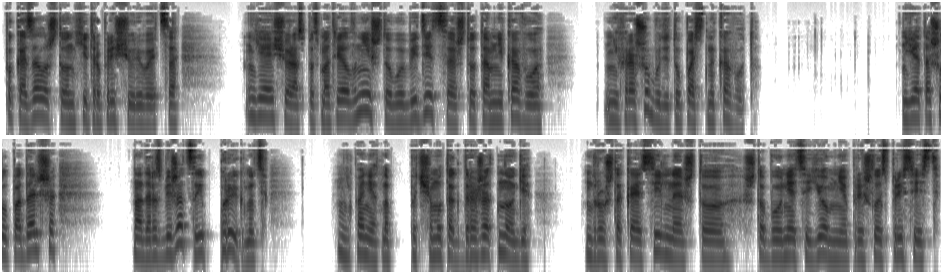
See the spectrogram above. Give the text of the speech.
показалось, что он хитро прищуривается — я еще раз посмотрел вниз, чтобы убедиться, что там никого. Нехорошо будет упасть на кого-то. Я отошел подальше. Надо разбежаться и прыгнуть. Непонятно, почему так дрожат ноги. Дрожь такая сильная, что, чтобы унять ее, мне пришлось присесть.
